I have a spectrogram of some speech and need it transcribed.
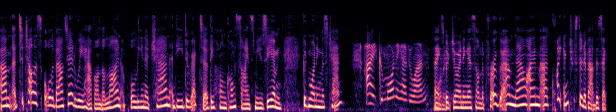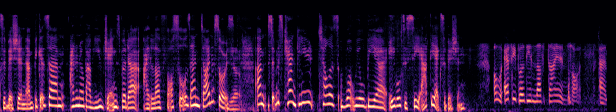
Um, to tell us all about it, we have on the line Paulina Chan, the director of the Hong Kong Science Museum. Good morning, Ms. Chan. Hi, good morning, everyone. Thanks morning. for joining us on the program. Now, I'm uh, quite interested about this exhibition um, because um, I don't know about you, James, but uh, I love fossils and dinosaurs. Yeah. Um, so, Ms. Chan, can you tell us what we'll be uh, able to see at the exhibition? Oh, everybody loves dinosaurs. Um,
